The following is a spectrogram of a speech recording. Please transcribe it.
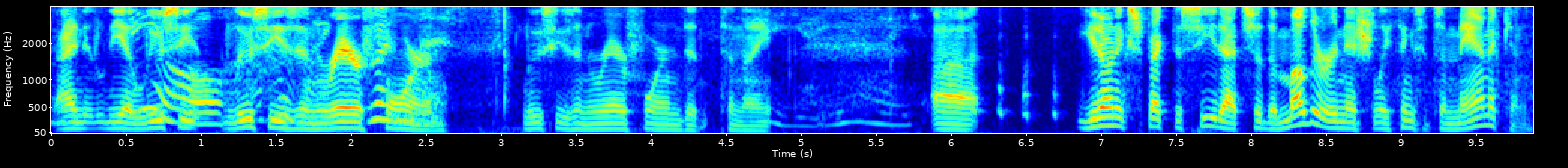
I yeah, Lucy Lucy's Oh in rare form. Lucy's in rare form tonight. Uh, you don't expect to see that. So the mother initially thinks it's a mannequin.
